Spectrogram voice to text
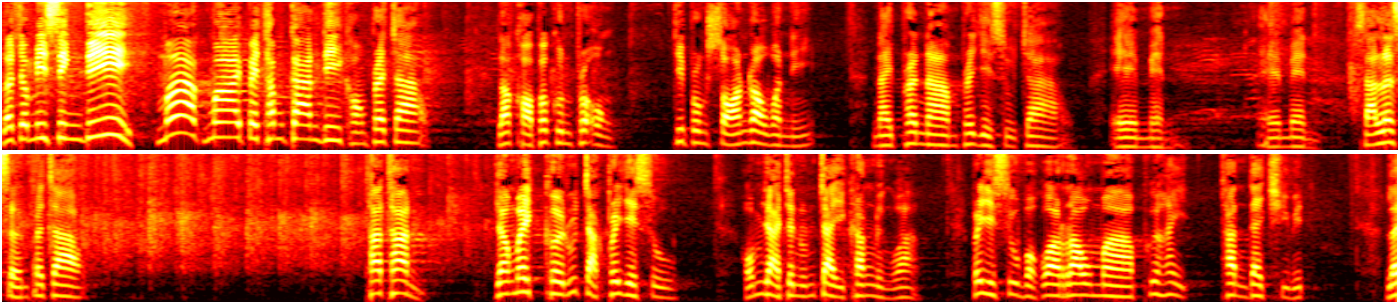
เราจะมีสิ่งดีมากมายไปทำการดีของพระเจ้าแล้วขอบพระคุณพระองค์ ที่พระองค์สอนเราวันนี้ ในพระนามพระเยซูเจ้าเอเมนเอเมนสรรเสริญพระเจ้า ถ้าท่านยังไม่เคยรู้จักพระเยซู ผมอยากจะหนุนใจอีกครั้งหนึ่งว่า พระเยซูบอกว่าเรามาเพื่อให้ท่านได้ชีวิต และ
